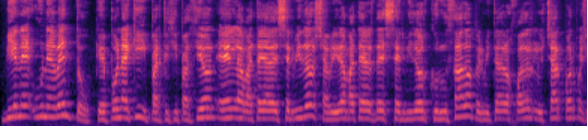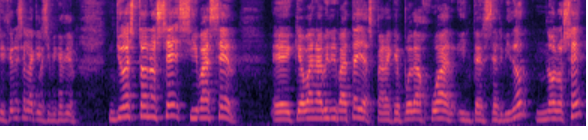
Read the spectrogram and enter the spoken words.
Viene un evento que pone aquí participación en la batalla del servidor. Se abrirán batallas de servidor cruzado, permitiendo a los jugadores luchar por posiciones en la clasificación. Yo esto no sé si va a ser eh, que van a abrir batallas para que puedan jugar interservidor. No lo sé.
